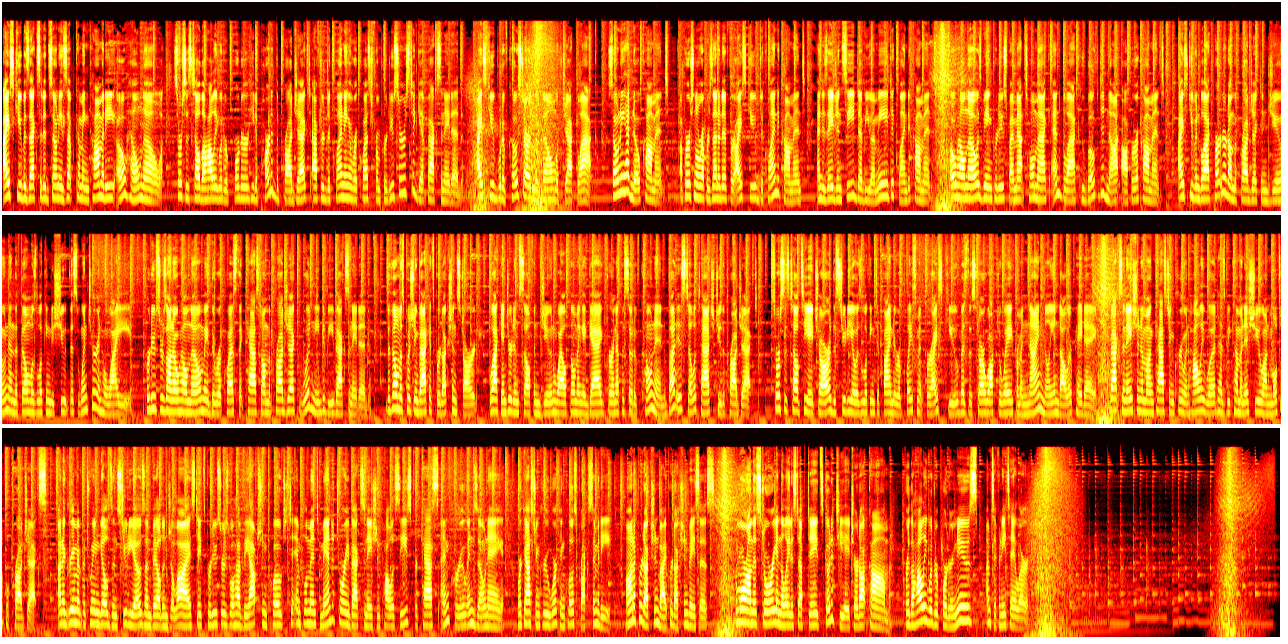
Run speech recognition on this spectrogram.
Ice Cube has exited Sony's upcoming comedy, Oh Hell No. Sources tell The Hollywood Reporter he departed the project after declining a request from producers to get vaccinated. Ice Cube would have co starred in the film with Jack Black. Sony had no comment. A personal representative for Ice Cube declined to comment, and his agency, WME, declined to comment. Oh Hell No is being produced by Matt Tolmach and Black, who both did not offer a comment. Ice Cube and Black partnered on the project in June, and the film was looking to shoot this winter in Hawaii. Producers on Oh Hell No made the request that cast on the project would need to be vaccinated. The film is pushing back its production start. Black injured himself in June while filming a gag for an episode of Conan, but is still attached to the project. Sources tell THR the studio is looking to find a replacement for Ice Cube as the star walked away from a $9 million payday. Vaccination among cast and crew in Hollywood has become an issue on multiple projects. An agreement between guilds and studios unveiled in July states producers will have the option, quote, to implement mandatory vaccination policies for casts and crew in Zone A, where cast and crew work in close proximity, on a production by production basis. For more on this story and the latest updates, go to thr.com. For the Hollywood Reporter News, I'm Tiffany Taylor.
